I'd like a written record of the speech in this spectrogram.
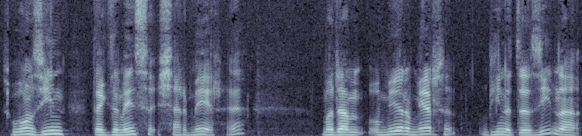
Gewoon zien dat ik de mensen charmeer. Hè? Maar dan hoe meer en meer beginnen te zien dat,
